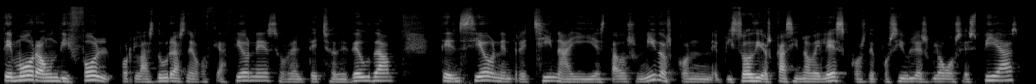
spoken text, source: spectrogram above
temor a un default por las duras negociaciones sobre el techo de deuda, tensión entre China y Estados Unidos con episodios casi novelescos de posibles globos espías,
